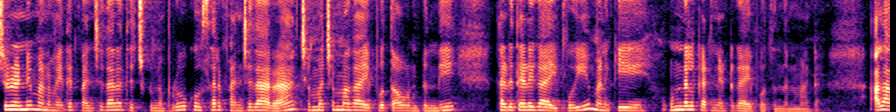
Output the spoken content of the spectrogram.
చూడండి మనమైతే పంచదార తెచ్చుకున్నప్పుడు ఒక్కోసారి పంచదార చెమ్మ చెమ్మగా అయిపోతూ ఉంటుంది. తడి తడిగా అయిపోయి మనకి ఉండలు కట్టినట్టుగా అయిపోతుందనమాట అలా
